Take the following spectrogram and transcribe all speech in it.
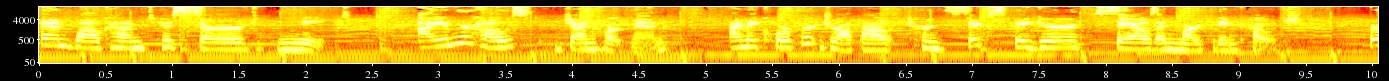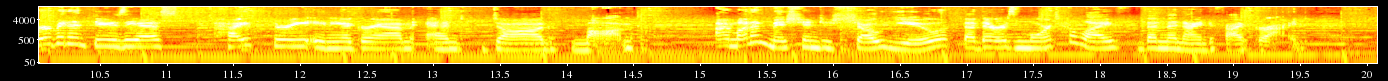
and welcome to Served Neat. I am your host, Jen Hartman. I'm a corporate dropout turned six figure sales and marketing coach, bourbon enthusiast, type 3 Enneagram, and dog mom. I'm on a mission to show you that there is more to life than the nine to five grind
